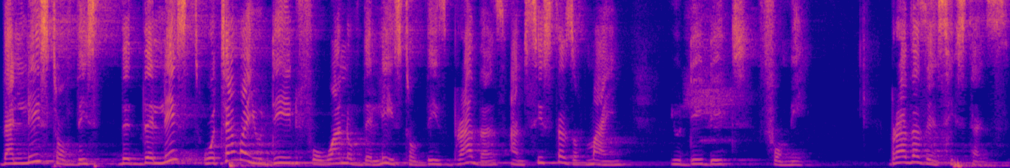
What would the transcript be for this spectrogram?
the list of this, the, the list, whatever you did for one of the list of these brothers and sisters of mine, you did it for me. Brothers and sisters,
